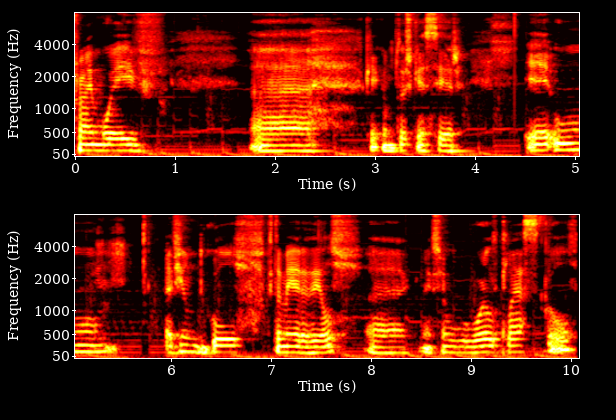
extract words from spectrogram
Crime Wave, ah, o que é que eu me estou a esquecer? É, o, havia um de golfe que também era deles, ah, como é que se chama? O World Class Golf,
